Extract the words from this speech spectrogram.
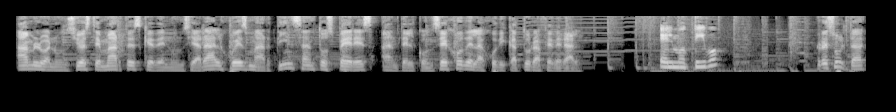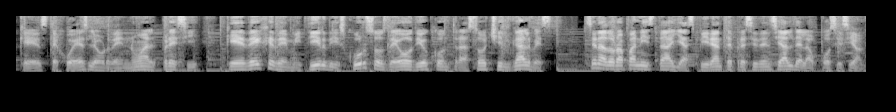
AMLO anunció este martes que denunciará al juez Martín Santos Pérez ante el Consejo de la Judicatura Federal. ¿El motivo? Resulta que este juez le ordenó al Presi que deje de emitir discursos de odio contra Xochitl Gálvez, senadora panista y aspirante presidencial de la oposición.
